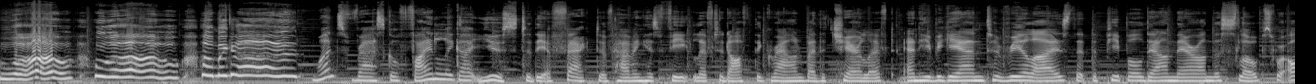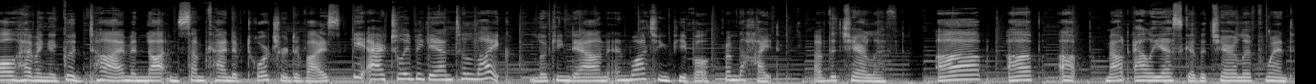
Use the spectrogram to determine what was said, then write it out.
Whoa! Whoa! Oh my god! Once Rascal finally got used to the effect of having his feet lifted off the ground by the chairlift, and he began to realize that the people down there on the slopes were all having a good time and not in some kind of torture device, he actually began to like looking down and watching people from the height of the chairlift. Up, up, up, Mount Alyeska the chairlift went,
